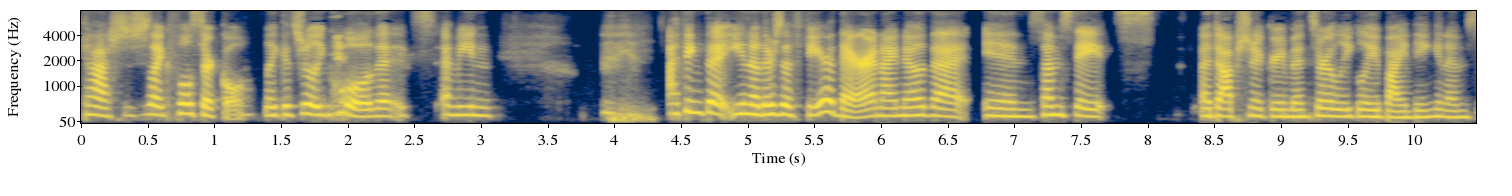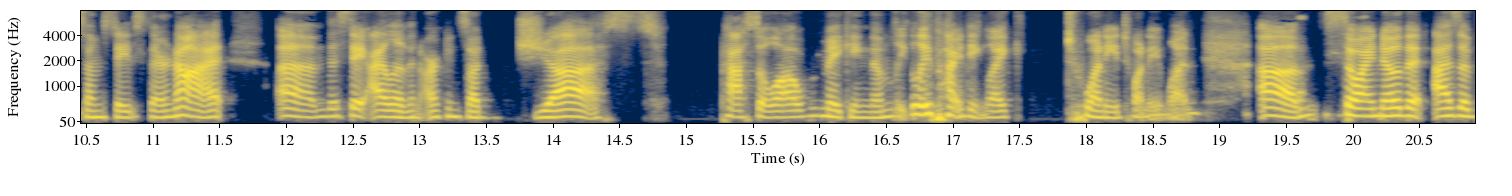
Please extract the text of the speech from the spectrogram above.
Gosh it's just like full circle. Like it's really cool that it's i mean i think that you know there's a fear there. And i know that in some states adoption agreements are legally binding, and in some states they're not. Um, the state I live in, Arkansas, just passed a law making them legally binding, like 2021. Um, so I know that as a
